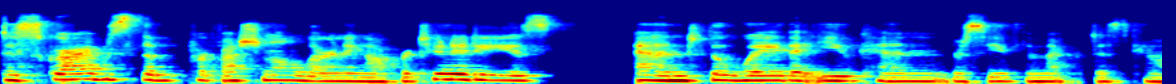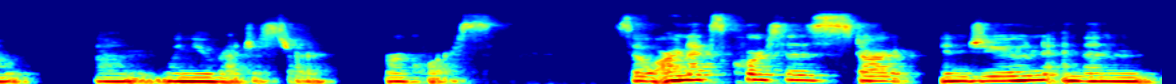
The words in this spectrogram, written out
describes the professional learning opportunities and the way that you can receive the MHEC discount um, when you register for a course. So our next courses start in June and then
